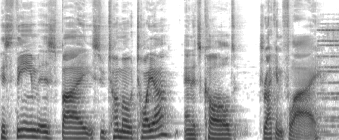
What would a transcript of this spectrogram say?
His theme is by Sutomo Toya, and it's called Dragonfly.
